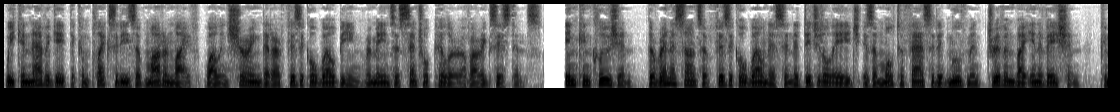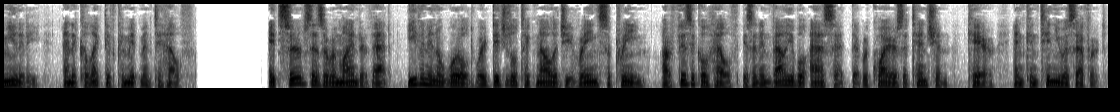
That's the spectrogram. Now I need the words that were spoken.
we can navigate the complexities of modern life while ensuring that our physical well-being remains a central pillar of our existence. In conclusion, the renaissance of physical wellness in the digital age is a multifaceted movement driven by innovation, community, and a collective commitment to health. It serves as a reminder that, even in a world where digital technology reigns supreme, our physical health is an invaluable asset that requires attention, care, and continuous effort.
